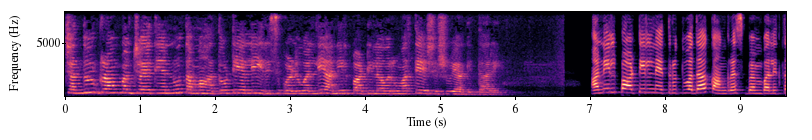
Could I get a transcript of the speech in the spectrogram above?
ಚಂದೂರ್ ಗ್ರಾಮ ಪಂಚಾಯಿತಿಯನ್ನು ತಮ್ಮ ಹತೋಟಿಯಲ್ಲಿ ಇರಿಸಿಕೊಳ್ಳುವಲ್ಲಿ ಅನಿಲ್ ಪಾಟೀಲ್ ಅವರು ಮತ್ತೆ ಯಶಸ್ವಿಯಾಗಿದ್ದಾರೆ. ಅನಿಲ್ ಪಾಟೀಲ್ ನೇತೃತ್ವದ ಕಾಂಗ್ರೆಸ್ ಬೆಂಬಲಿತ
